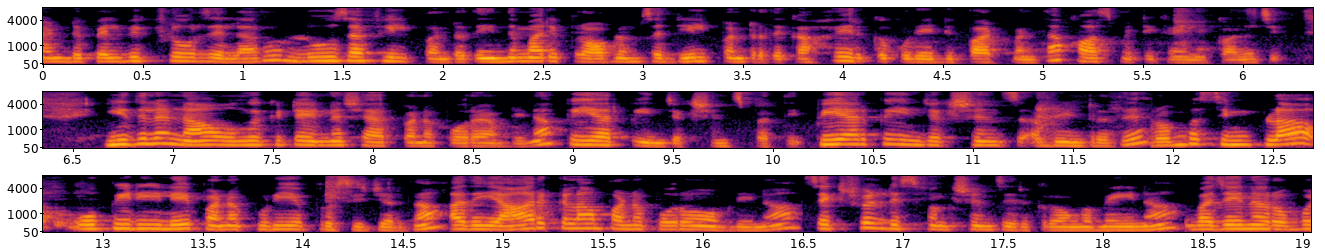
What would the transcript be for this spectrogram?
அண்ட் பெல்விக் ஃப்ளோர்ஸ் எல்லாரும் லூஸாக ஃபீல் பண்ணுறது இந்த மாதிரி ப்ராப்ளம்ஸை டீல் பண்ணுறதுக்கு பண்ணுறதுக்காக இருக்கக்கூடிய டிபார்ட்மெண்ட் தான் காஸ்மெட்டிக் கைனகாலஜி இதில் நான் உங்ககிட்ட என்ன ஷேர் பண்ண போகிறேன் அப்படின்னா பிஆர்பி இன்ஜெக்ஷன்ஸ் பற்றி பிஆர்பி இன்ஜெக்ஷன்ஸ் அப்படின்றது ரொம்ப சிம்பிளாக ஓபிடியிலே பண்ணக்கூடிய ப்ரொசீஜர் தான். அது யாருக்கெல்லாம் பண்ண போகிறோம் அப்படின்னா செக்ஷுவல் டிஸ்ஃபங்க்ஷன்ஸ் இருக்கிறவங்க மெயினாக வஜைனா ரொம்ப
